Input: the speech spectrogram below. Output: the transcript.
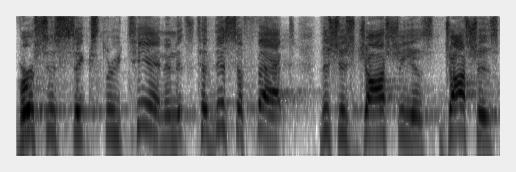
verses 6 through 10. And it's to this effect. This is Joshua's,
